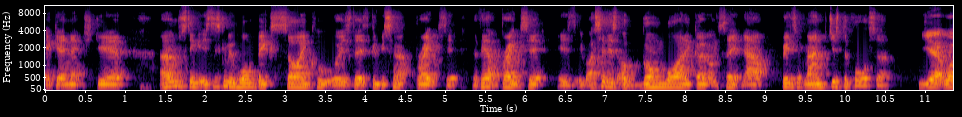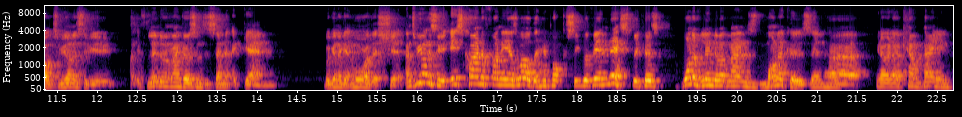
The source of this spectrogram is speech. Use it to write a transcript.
again next year. I'm just thinking, is this going to be one big cycle, or is there going to be something that breaks it? The thing that breaks it is, if I said this a long while ago, I'm going to say it now. Vince McMahon, just divorce her. Yeah, well, to be honest with you, if Linda McMahon goes into Senate again, we're going to get more of this shit. And to be honest with you, it's kind of funny as well the hypocrisy within this because one of Linda McMahon's monikers in her, you know, in her campaign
